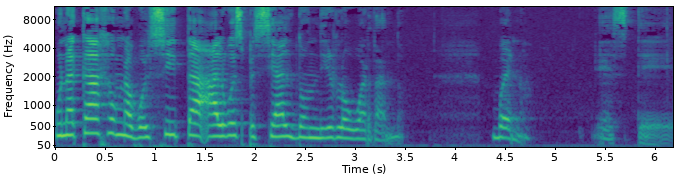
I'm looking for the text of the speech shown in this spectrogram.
una caja, una bolsita, algo especial donde irlo guardando. Bueno, este,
